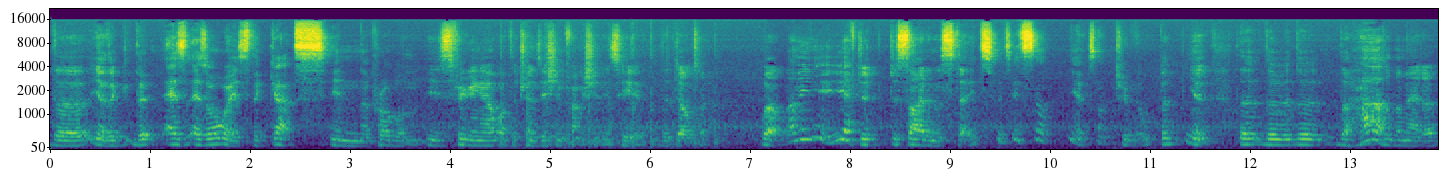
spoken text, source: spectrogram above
the yeah the, the as as always the guts in the problem is figuring out what the transition function is here, the delta. Well, I mean, you have to decide in the states. It's it's not yeah, it's not trivial, but you know, the the the the heart of the matter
